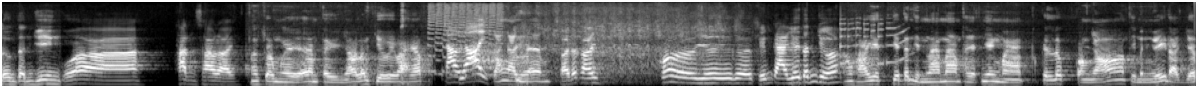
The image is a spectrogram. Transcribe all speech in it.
đường tình duyên của à, thanh sao rồi? Nói chung thì em từ nhỏ lớn chưa ba hết. Trời ơi! Chẳng ai em. Trời đất ơi! Có ờ, kiểm tra giới tính chưa? Không phải với tính tình là nam thiệt nhưng mà cái lúc còn nhỏ thì mình nghĩ là giờ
